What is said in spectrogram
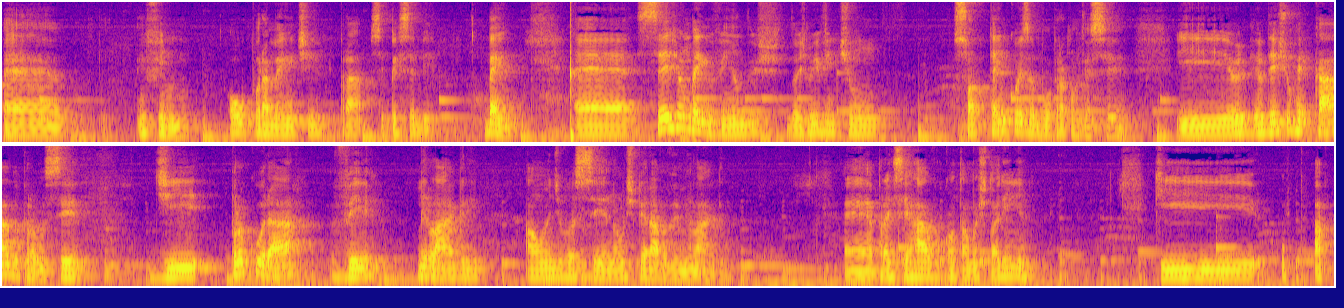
é, enfim, ou puramente para se perceber. Bem, é, sejam bem-vindos. 2021 só tem coisa boa para acontecer e eu, eu deixo um recado para você de procurar ver milagre aonde você não esperava ver milagre. É, para encerrar, eu vou contar uma historinha que o, a,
